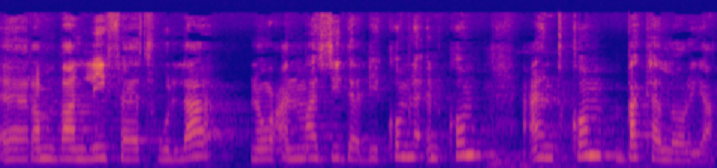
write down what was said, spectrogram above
آه، رمضان اللي فات ولا. نوعا ما جديد عليكم لأنكم عندكم بكالوريا.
